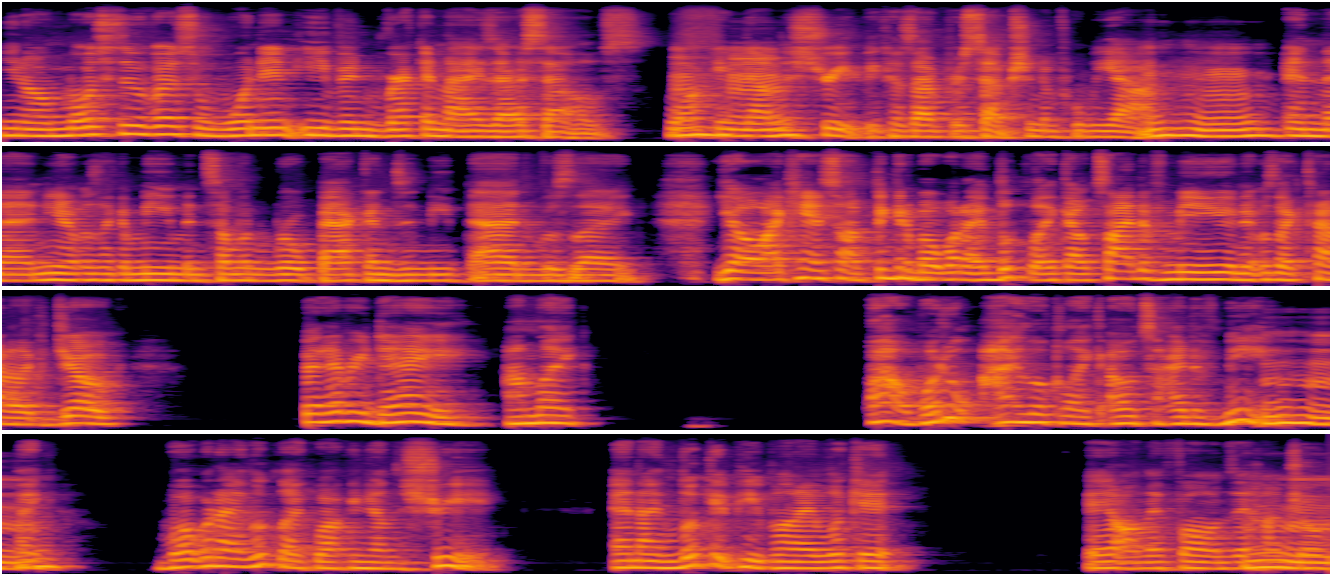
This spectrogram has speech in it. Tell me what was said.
you know, most of us wouldn't even recognize ourselves walking down Mhm. the street because our perception of who we are. hmm And then, you know, it was like a meme, and someone wrote back underneath that and was like, yo, I can't stop thinking about what I look like outside of me. And it was like kind of like a joke. But every day, I'm like, wow, what do I look like outside of me? Mhm. Like, what would I look like walking down the street? And I look at people and I look at they on their phones, they hunch over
